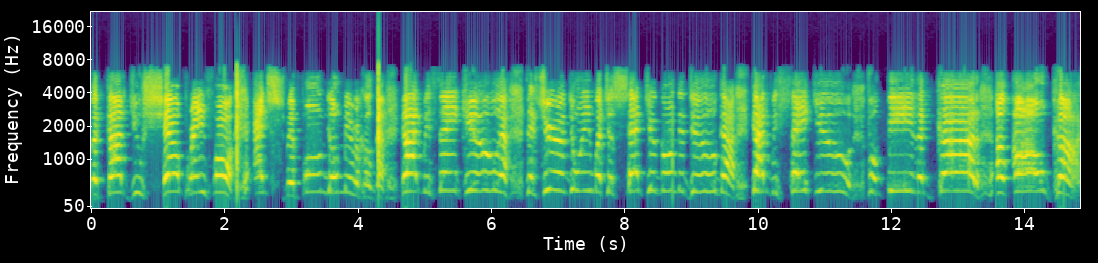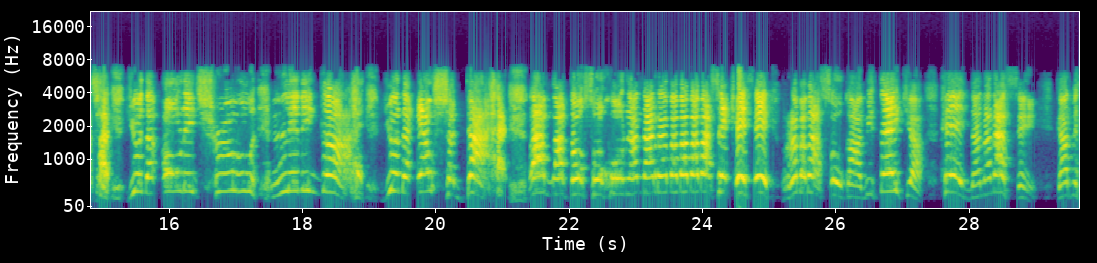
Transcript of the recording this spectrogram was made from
But God, you shall pray for and perform your miracles, God. God, we thank you that you're doing what you said you're going to do, God. God, we thank you for being the God of all gods. You're the only true living God. You're the El Shaddai. I'm not those so called. So God, we thank you. Hey, na na na say. God, we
